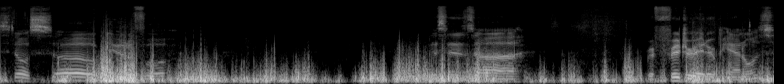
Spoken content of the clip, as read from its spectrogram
Still so beautiful. This is uh, refrigerator panels.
